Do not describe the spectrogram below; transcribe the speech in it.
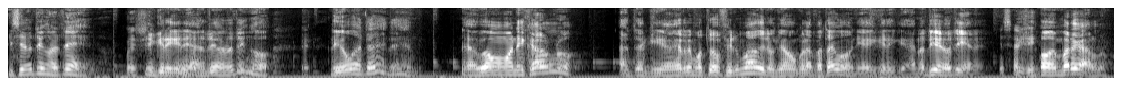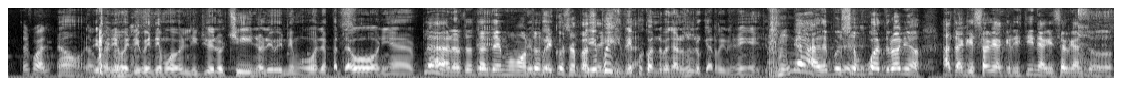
dice, no tengo, no tengo. Pues ¿Qué sí, cree que? No tengo, no tengo. Le digo, bueno, está bien, está bien. Vamos a manejarlo hasta que agarremos todo firmado y nos quedamos con la Patagonia. ¿Qué cree que haga? No tiene, no tiene. Exacto. Sí, sí. Vamos a embargarlo. Tal cual. No, Tal le cual. vendemos, le vendemos el litio de los chinos, le vendemos la Patagonia. Claro, total, Eh, tenemos un montón de cosas para y después, seguir. después cuando vengan nosotros que arreglen ellos. Ah, después son cuatro años hasta que salga Cristina, que salgan todos.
